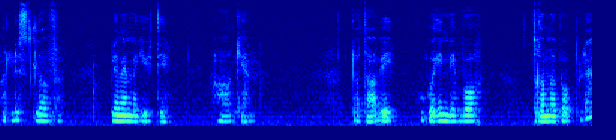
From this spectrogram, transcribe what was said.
Har du lyst til å bli med meg ut i hagen. Da tar vi og går inn i vår drømmeboble.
